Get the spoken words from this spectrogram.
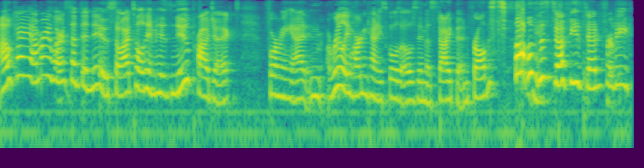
Okay, I'm ready to learn something new. So I told him his new project for me. I, really, Hardin County Schools owes him a stipend for all this, all the stuff he's done for me.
